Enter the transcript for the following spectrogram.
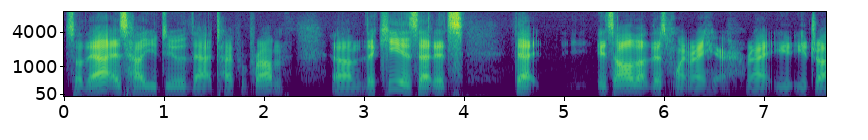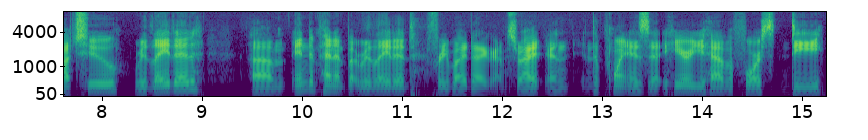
So that is how you do that type of problem. Um, the key is that it's that it's all about this point right here, right? You, you draw two related, um, independent but related free body diagrams, right? And the point is that here you have a force D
